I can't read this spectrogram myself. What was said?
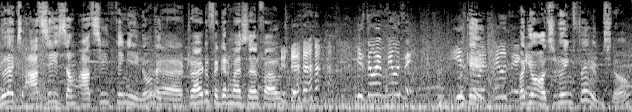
you like artsy, some artsy thing, you know, like. Uh, try to figure myself out. He's doing music. He's okay, doing music. but you're also doing films, no?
